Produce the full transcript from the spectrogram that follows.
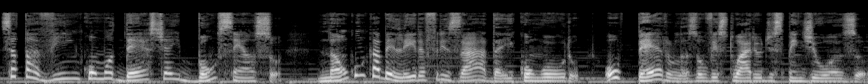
se ataviem com modéstia e bom senso, não com cabeleira frisada e com ouro, ou pérolas ou vestuário dispendioso.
